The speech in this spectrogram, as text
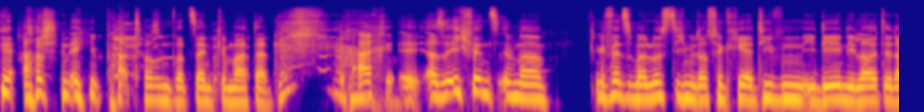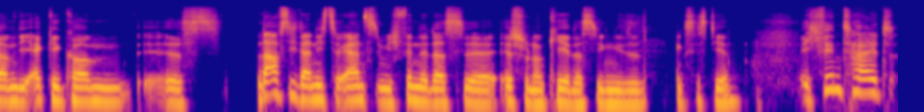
auch schon irgendwie ein paar tausend Prozent gemacht hat. Ach, äh, also ich find's immer, ich find's immer lustig, mit was für kreativen Ideen die Leute da um die Ecke kommen. Es, man darf sich da nicht zu ernst nehmen. Ich finde, das äh, ist schon okay, dass sie irgendwie existieren. Ich finde halt,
